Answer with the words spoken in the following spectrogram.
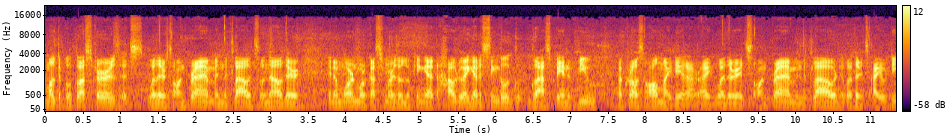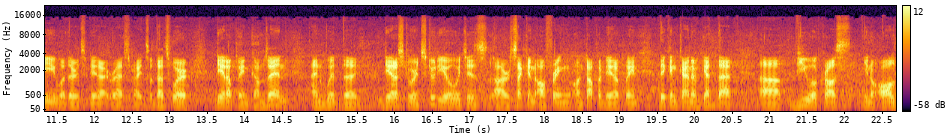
multiple clusters. It's whether it's on-prem in the cloud. So now they're you know more and more customers are looking at how do I get a single glass pane of view across all my data, right? Whether it's on-prem in the cloud, whether it's IoT, whether it's data at rest, right? So that's where Data Plane comes in, and with the Data Steward Studio, which is our second offering on top of Data Plane, they can kind of get that uh, view across you know all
